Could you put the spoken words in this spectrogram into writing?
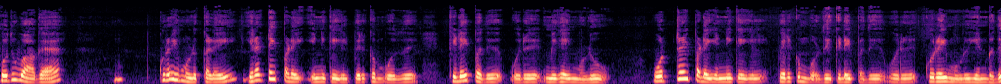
பொதுவாக குறை முழுக்களை இரட்டைப்படை எண்ணிக்கையில் பெருக்கும்போது கிடைப்பது ஒரு மிகை முழு. ஒற்றைப்படை எண்ணிக்கையில் பெருக்கும்போது கிடைப்பது ஒரு குறை முழு என்பது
